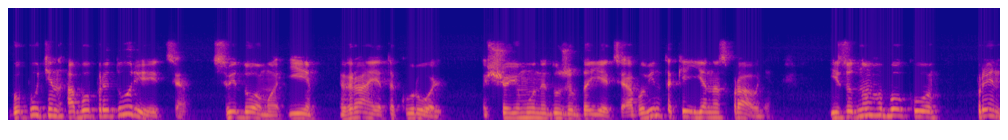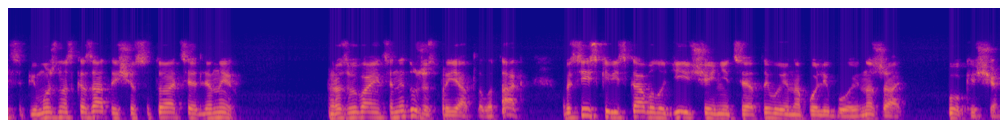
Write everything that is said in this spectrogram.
Бо Путін або придурюється свідомо і грає таку роль, що йому не дуже вдається, або він такий є насправді. І з одного боку, в принципі, можна сказати, що ситуація для них розвивається не дуже сприятливо. Так, російські війська володіють ще ініціативою на полі бою. На жаль, поки що.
